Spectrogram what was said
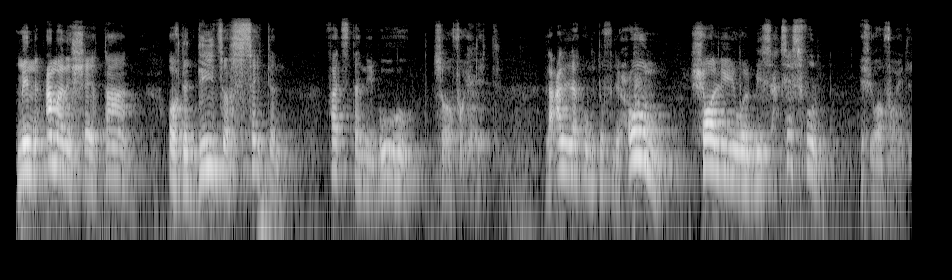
Min amal shaitan of the deeds of Satan. فَاتْتَنِبُوهُ So avoid it. لَعَلَّكُمْ tuflihun. Surely you will be successful if you avoid it.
